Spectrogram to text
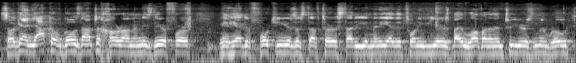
So again, Yaakov goes down to Haran and he's there for. Again, he had the 14 years of stuff Torah study, and then he had the 20 years by Lavan, and then two years in the road,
